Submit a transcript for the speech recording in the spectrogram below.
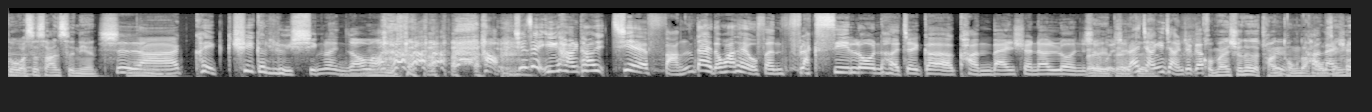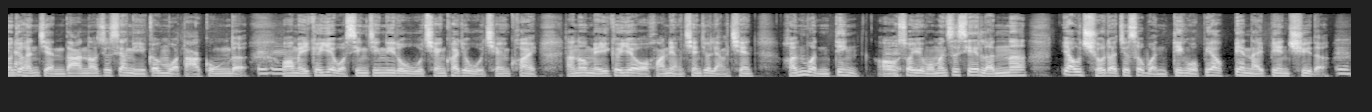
如果是三十年，是啊，可以去一个旅行了，你知道吗？好，现在银行它借房贷的话，它有分 flexi loan 和这个 conventional loan，是不是？来讲一讲这个 convention 那个传统的嗯 housing conventional loan 就很简单哦，就像你跟我打工的，嗯我每个月我薪金例如五千块就五千块，然后每一个月我还两千就两千，很稳定哦。嗯所以我们这些人呢，要求的就是稳定，我不要变来变去的，嗯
